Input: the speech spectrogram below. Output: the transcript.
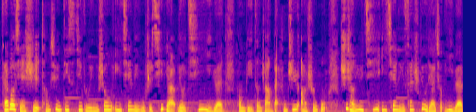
财报显示，腾讯第四季度营收一千零五十七点六七亿元，同比增长百分之二十五，市场预期一千零三十六点九亿元；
